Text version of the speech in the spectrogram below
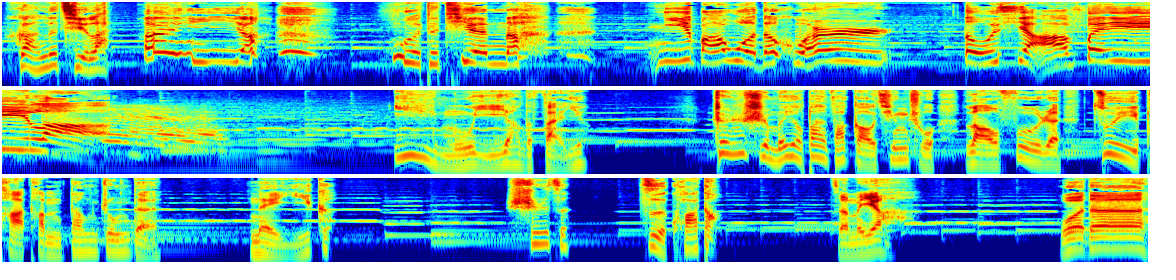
喊了起来：“哎呀，我的天哪！你把我的魂儿都吓飞了！”一模一样的反应，真是没有办法搞清楚老妇人最怕他们当中的哪一个。狮子。自夸道：“怎么样？我的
